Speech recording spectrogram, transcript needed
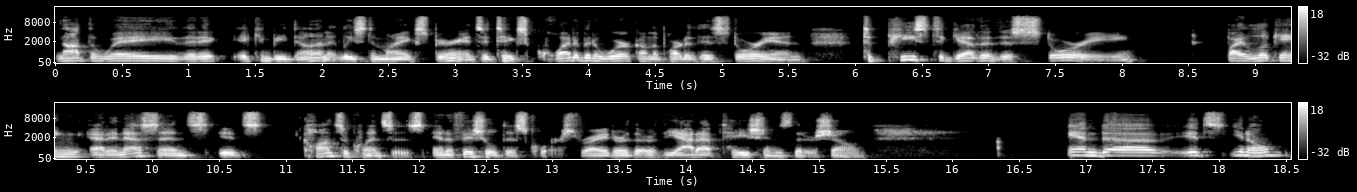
not the way that it, it can be done, at least in my experience. It takes quite a bit of work on the part of the historian to piece together this story by looking at, in essence, its consequences in official discourse, right? Or the, or the adaptations that are shown. And uh, it's, you know,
